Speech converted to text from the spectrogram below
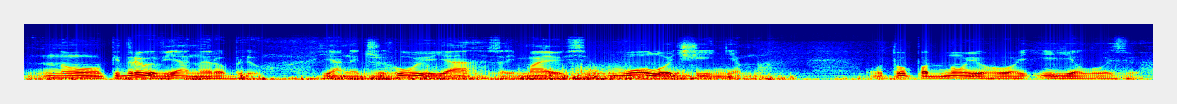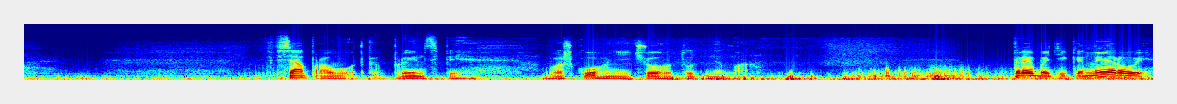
Ну, підривів я не роблю. Я не джигую, я займаюся волочінням. Ото по дну його і єлозю. Вся проводка, в принципі, важкого нічого тут нема. Треба тільки нерви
